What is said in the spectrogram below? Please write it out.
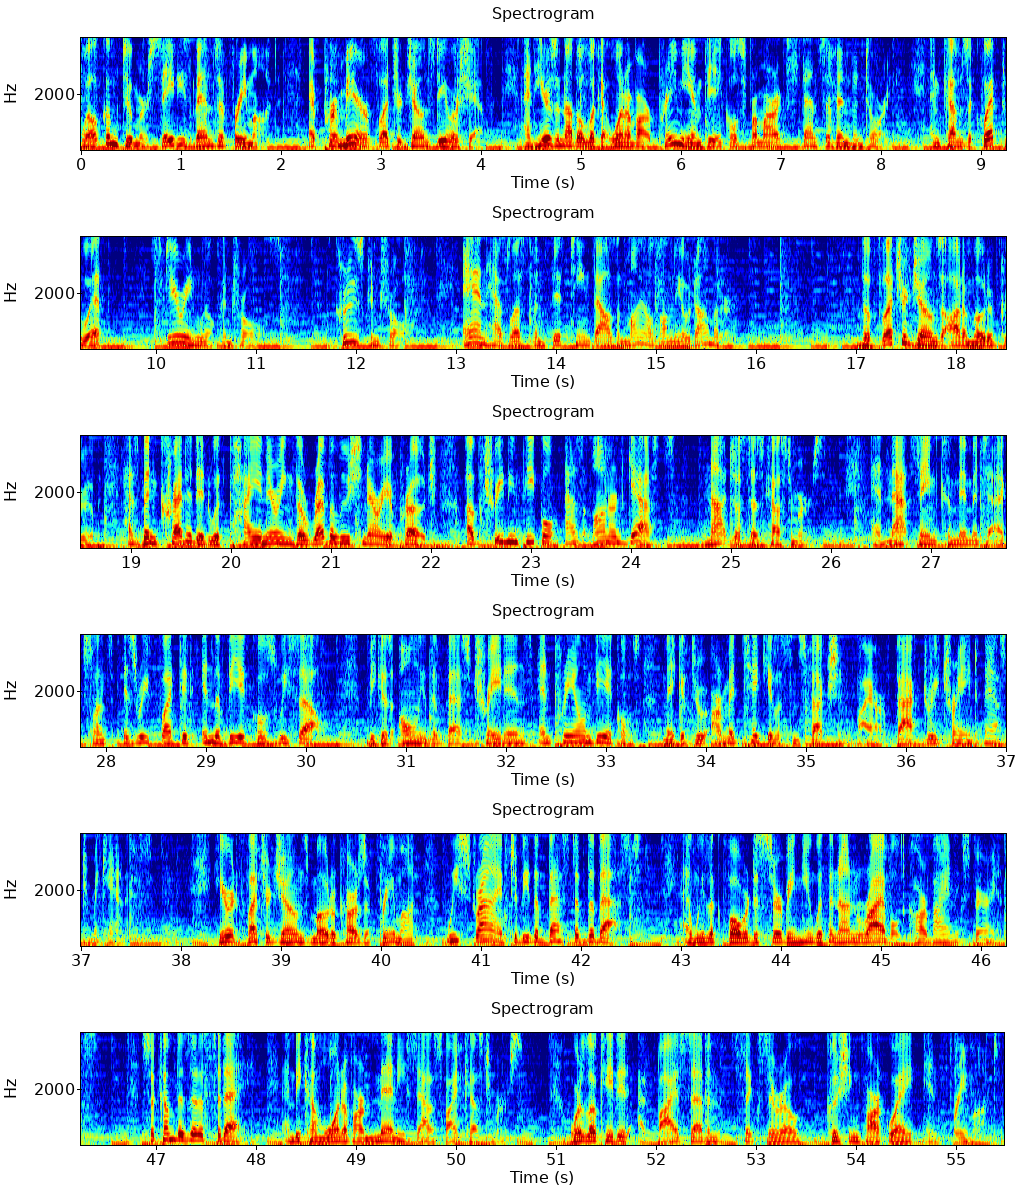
Welcome to Mercedes-Benz of Fremont, a premier Fletcher Jones dealership. And here's another look at one of our premium vehicles from our extensive inventory. And comes equipped with steering wheel controls, cruise control, and has less than 15,000 miles on the odometer. The Fletcher Jones Automotive Group has been credited with pioneering the revolutionary approach of treating people as honored guests, not just as customers. And that same commitment to excellence is reflected in the vehicles we sell, because only the best trade ins and pre owned vehicles make it through our meticulous inspection by our factory trained master mechanics. Here at Fletcher Jones Motor Cars of Fremont, we strive to be the best of the best, and we look forward to serving you with an unrivaled car buying experience. So come visit us today and become one of our many satisfied customers. We're located at 5760 Cushing Parkway in Fremont.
